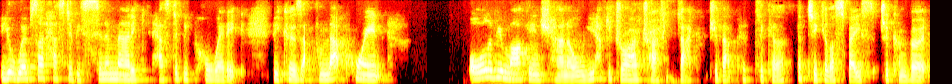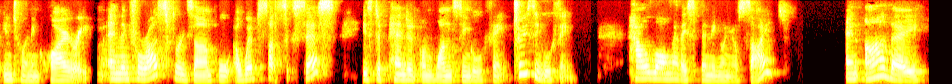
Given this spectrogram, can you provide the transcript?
Your website has to be cinematic, it has to be poetic, because from that point, all of your marketing channel, you have to drive traffic back to that particular, particular space to convert into an inquiry. And then for us, for example, a website success is dependent on one single thing, two single thing. How long are they spending on your site? And are they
